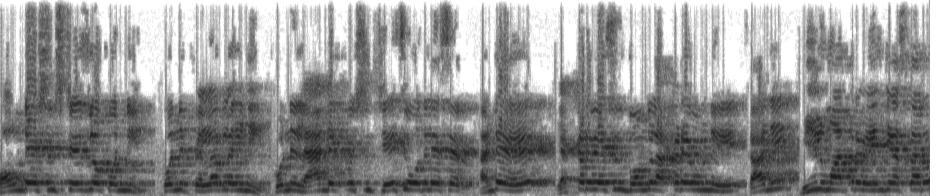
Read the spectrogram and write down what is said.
ఫౌండేషన్ స్టేజ్లో కొన్ని కొన్ని పిల్లర్లు అయినాయి. కొన్ని ల్యాండ్ ఎక్విషన్ చేసి వదిలేశారు. అంటే ఎక్కడ వేసిన దొంగలు అక్కడే ఉంది కానీ వీళ్ళు మాత్రం ఏం చేస్తారు?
